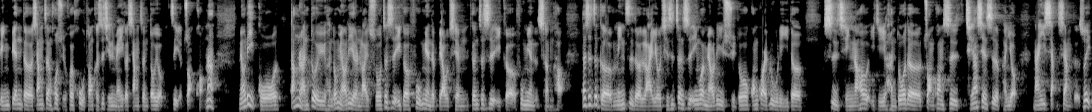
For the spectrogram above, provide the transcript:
邻边的乡镇或许会互通，可是其实每一个乡镇都有自己的状况。那苗栗国当然对于很多苗栗人来说，这是一个负面的标签，跟这是一个负面的称号。但是这个名字的来由，其实正是因为苗栗许多光怪陆离的事情，然后以及很多的状况是其他县市的朋友难以想象的。所以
